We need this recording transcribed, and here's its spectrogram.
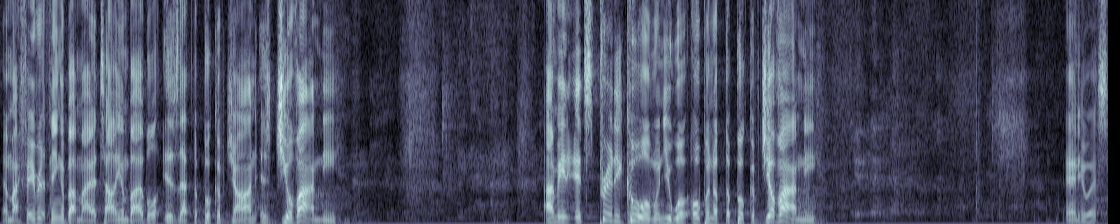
And my favorite thing about my Italian Bible is that the book of John is Giovanni. I mean, it's pretty cool when you open up the book of Giovanni. Anyways.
